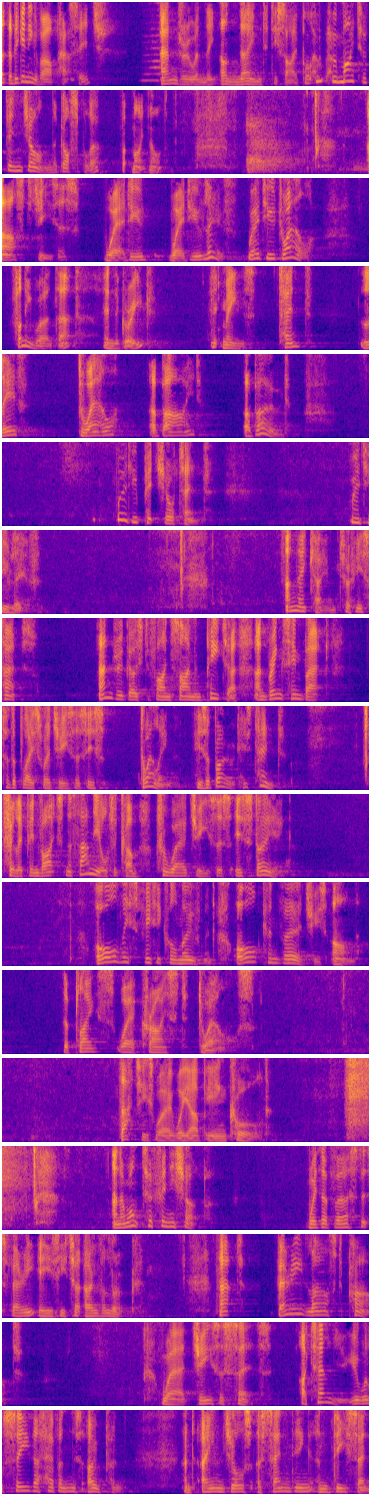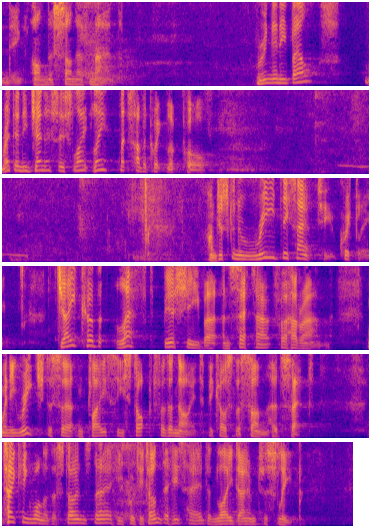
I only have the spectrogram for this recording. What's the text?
At the beginning of our passage, Andrew and the unnamed disciple, who, who might have been John the Gospeller, but might not, asked Jesus, where do, you, where do you live? Where do you dwell? Funny word that in the Greek. It means tent, live, dwell, abide, abode. Where do you pitch your tent? Where do you live? And they came to his house. Andrew goes to find Simon Peter and brings him back to the place where Jesus is dwelling, his abode, his tent. Philip invites Nathanael to come to where Jesus is staying. All this physical movement all converges on the place where Christ dwells. That is where we are being called. And I want to finish up with a verse that's very easy to overlook. That very last part where Jesus says, I tell you, you will see the heavens open and angels ascending and descending on the Son of Man. Ring any bells? Read any Genesis lately? Let's have a quick look, Paul. I'm just going to read this out to you quickly. Jacob left Beersheba and set out for Haran. When he reached a certain place, he stopped for the night because the sun had set. Taking one of the stones there, he put it under his head and lay down to sleep.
